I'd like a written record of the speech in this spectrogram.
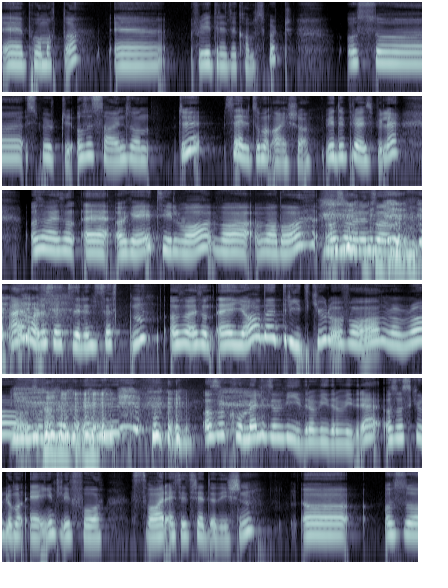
på matta, eh, for vi trente kampsport. Og så, spurte, og så sa hun sånn Du ser ut som en Aisha. Vil du prøvespille? Og så var jeg sånn eh, OK, til hva? hva? Hva da? Og så var hun sånn Nei, har du sett serien 17? Og så var jeg sånn eh, Ja, det er dritkul, å faen? Bla, bla. Og så og så kom jeg liksom videre og videre og videre. Og så skulle man egentlig få svar etter tredje audition. Og, og så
